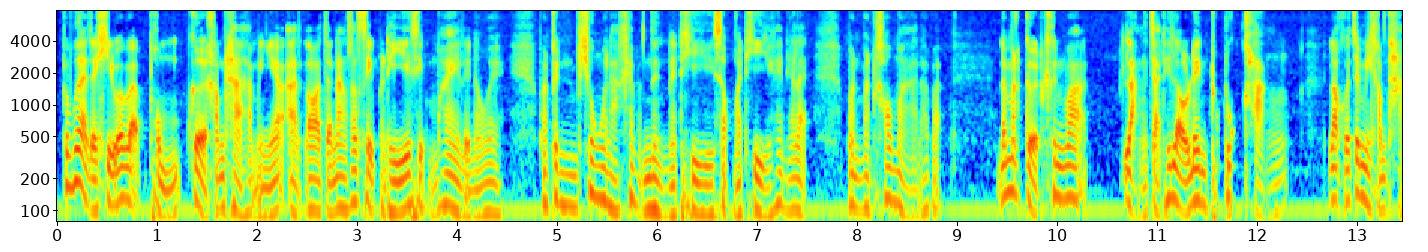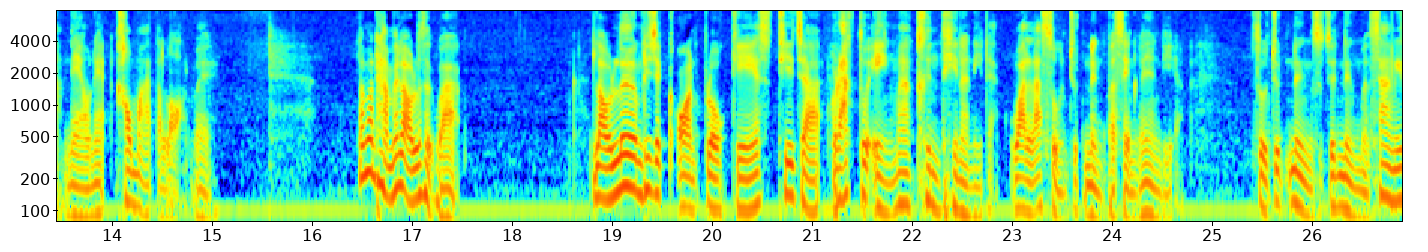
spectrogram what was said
เพื่อนๆอาจจะคิดว่าแบบผมเกิดคำถามอย่างเงี้ยอาจเราอาจจะนั่งสักสิบนาทียี่สิบไม่เลยนะเว้ยมันเป็นช่วงเวลาแค่แบบหนึ่งนาทีสองนาทีแค่นี้แหละ มันมันเข้ามาแล้วแบบ แล้วมันเกิดขึ้นว่าหลังจากที่เราเล่นทุก ๆ ครั้ง เราก็จะมีคำถามแนวเนี้ยเข้ามาตลอดเว้ย แล้วมันทำให้เรารู้สึกว่า เราเริ่มที่จะออนโปรเกสที่จะรักตัวเองมากขึ้นทีละนิดอะวันละ 0.1%ก็ยังดีอะ0.1 0.1 เหมือนสร้างนิ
